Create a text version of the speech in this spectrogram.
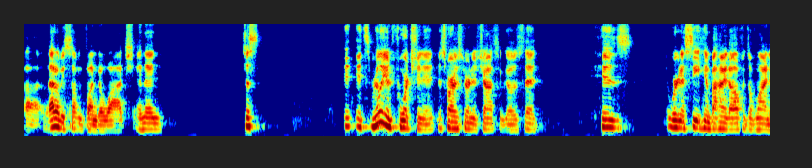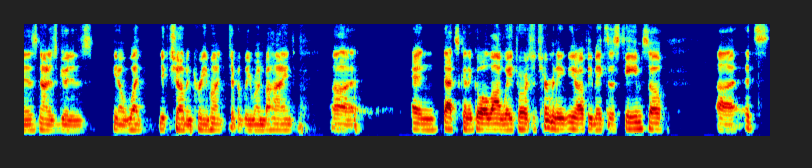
uh, that'll be something fun to watch. And then just it, it's really unfortunate as far as D'Ernest Johnson goes that his we're going to see him behind the offensive line is not as good as you know what Nick Chubb and Kareem Hunt typically run behind. Uh, and that's going to go a long way towards determining, you know, if he makes this team. So uh, it's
